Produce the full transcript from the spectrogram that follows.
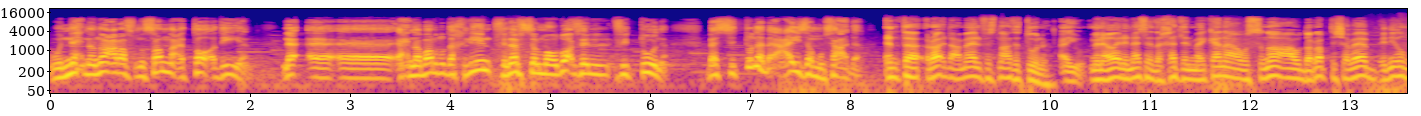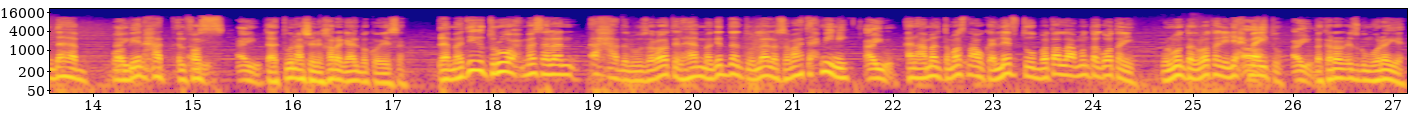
وإن إحنا نعرف نصنع الطاقة دي. لا آه آه إحنا برضو داخلين في نفس الموضوع في في التونة. بس التونة بقى عايزة مساعدة. انت رائد اعمال في صناعة التونة. أيوه. من أوائل الناس اللي دخلت الميكنه والصناعة ودربت شباب إيديهم ذهب وهو أيوة. بينحت الفص أيوه, أيوة. بتاع التونة عشان يخرج علبة كويسة. لما تيجي تروح مثلا أحد الوزارات الهامة جدا تقول لها لو سمحت احميني. أيوه. أنا عملت مصنع وكلفت وبطلع منتج وطني. والمنتج الوطني ليه حمايته؟ أيوة. ده قرار رئيس جمهورية.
